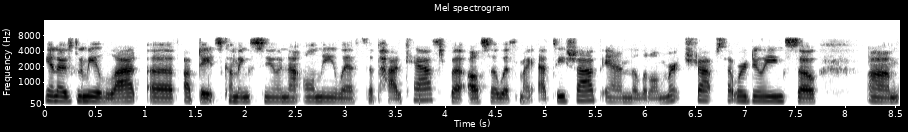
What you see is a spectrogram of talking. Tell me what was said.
And there's going to be a lot of updates coming soon, not only with the podcast, but also with my Etsy shop and the little merch drops that we're doing. So um,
